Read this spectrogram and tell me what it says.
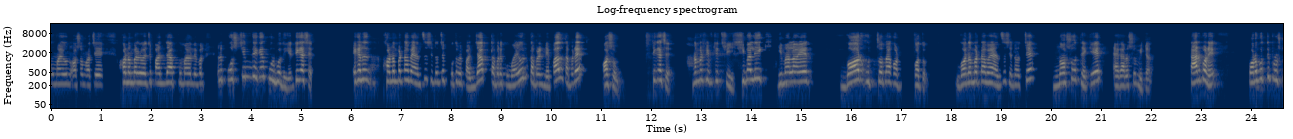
কুমায়ুন অসম আছে খ নম্বরে রয়েছে পাঞ্জাব কুমায়ুন নেপাল মানে পশ্চিম থেকে পূর্ব দিকে ঠিক আছে? এখানে খ নম্বরটা হবে অ্যান্সার সেটা হচ্ছে প্রথমে পাঞ্জাব তারপরে কুমায়ুন তারপরে নেপাল তারপরে অসম ঠিক আছে? নাম্বার ফিফটি থ্রি শিবালিক হিমালয়ের গড় উচ্চতা কত- কত? গ নাম্বারটা হবে অ্যান্সার সেটা হচ্ছে নশো থেকে এগারোশো মিটার। তারপরে পরবর্তী প্রশ্ন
